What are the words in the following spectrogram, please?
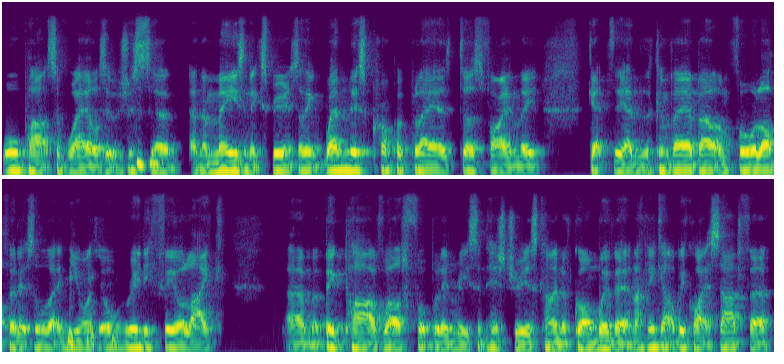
all parts of Wales. It was just mm-hmm. a, an amazing experience. I think when this crop of players does finally get to the end of the conveyor belt and fall off, and it's all that new ones, it'll really feel like um, a big part of Welsh football in recent history has kind of gone with it. And I think that'll be quite sad for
